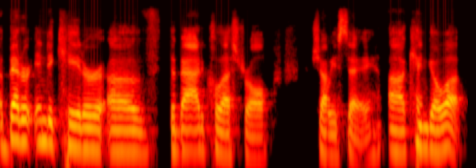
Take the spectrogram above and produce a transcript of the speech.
a better indicator of the bad cholesterol, shall we say, uh, can go up.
